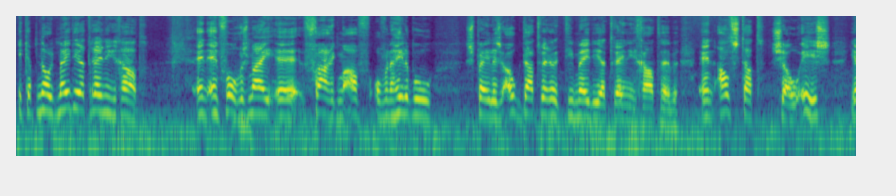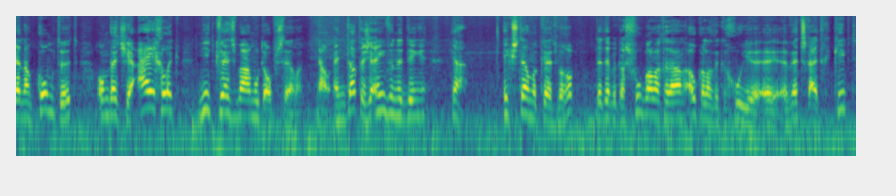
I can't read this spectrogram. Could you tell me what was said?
ik heb nooit mediatraining gehad. En, en volgens mij vraag ik me af of een heleboel spelers ook daadwerkelijk die mediatraining gehad hebben. En als dat zo is, ja, dan komt het omdat je eigenlijk niet kwetsbaar moet opstellen. Nou, en dat is een van de dingen. Ja, ik stel me kwetsbaar op. Dat heb ik als voetballer gedaan. Ook al had ik een goede eh, wedstrijd gekiept.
